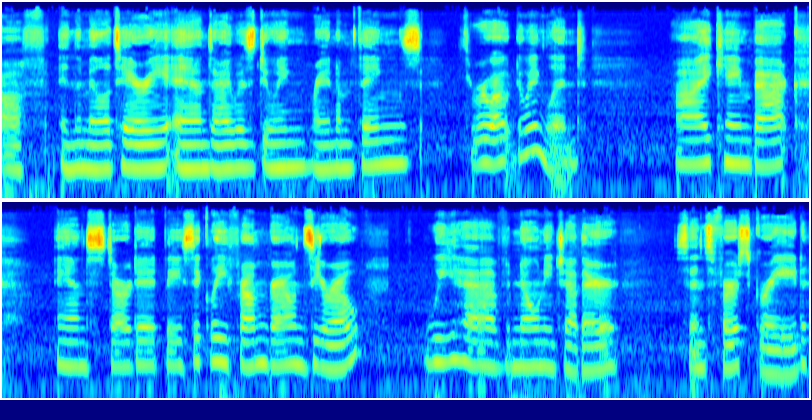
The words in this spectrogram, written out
off in the military, and I was doing random things throughout New England. I came back and started basically from ground zero. We have known each other since first grade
